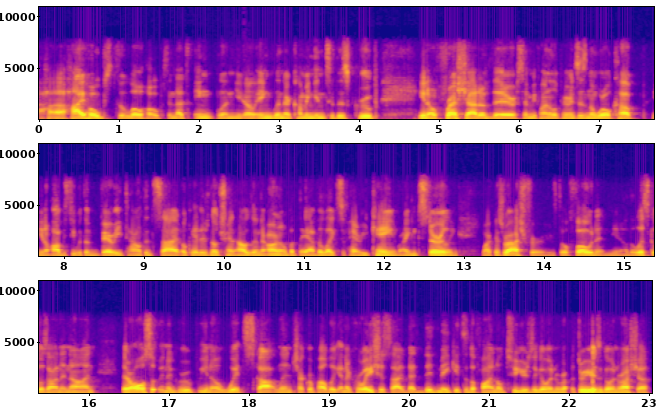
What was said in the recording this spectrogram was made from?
uh, high hopes to low hopes, and that's England. You know, England are coming into this group, you know, fresh out of their semifinal appearances in the World Cup. You know, obviously with a very talented side. Okay, there's no Trent Alexander-Arnold, but they have the likes of Harry Kane, Raheem Sterling, Marcus Rashford, Phil Foden. You know, the list goes on and on. They're also in a group, you know, with Scotland, Czech Republic, and a Croatia side that did make it to the final two years ago in three years ago in Russia,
